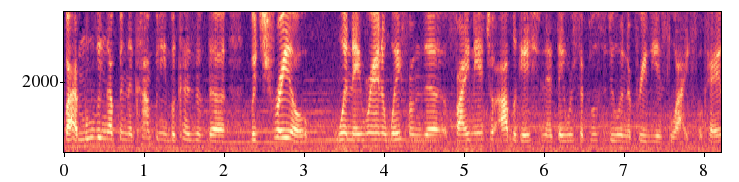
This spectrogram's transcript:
by moving up in the company because of the betrayal when they ran away from the financial obligation that they were supposed to do in the previous life, okay?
